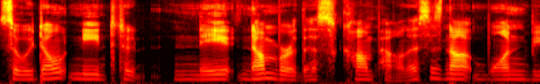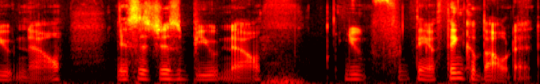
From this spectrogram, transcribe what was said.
So we don't need to number this compound. This is not one butanal. This is just butanal. You, you know, think about it.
